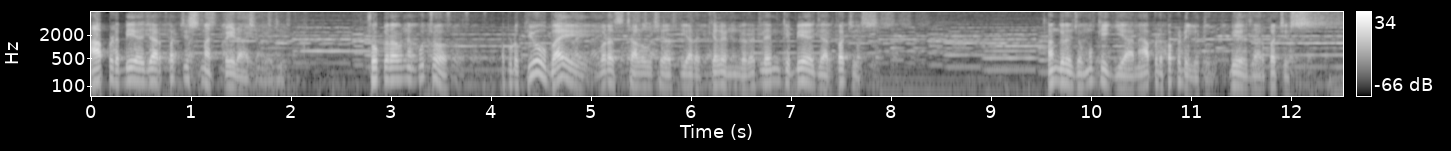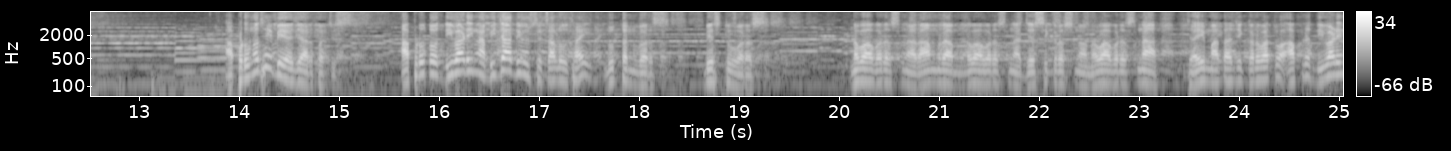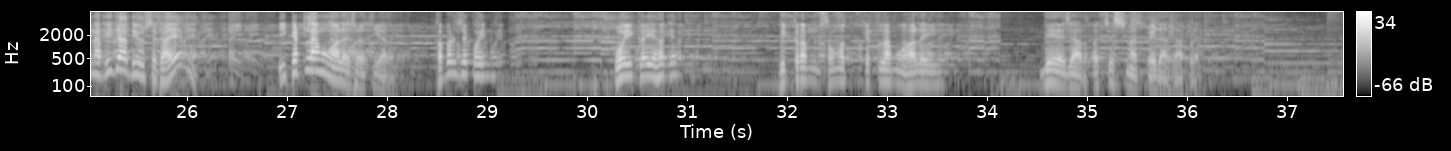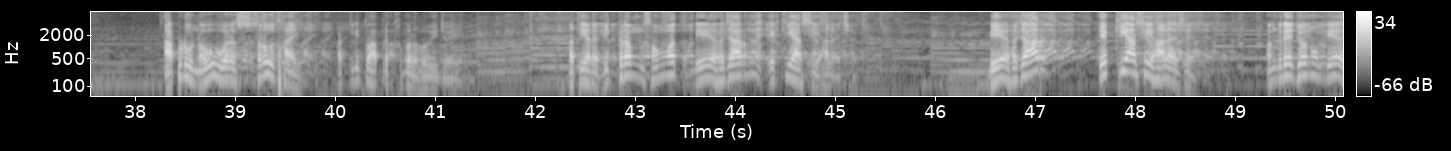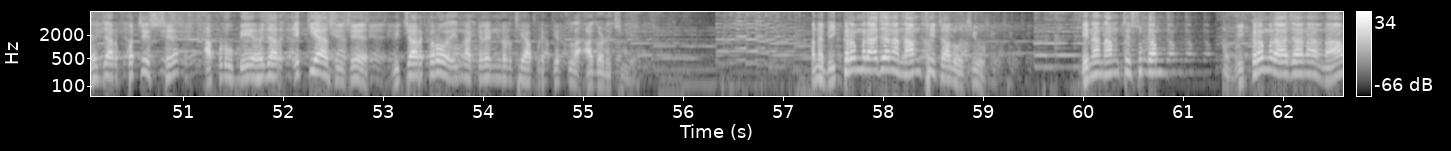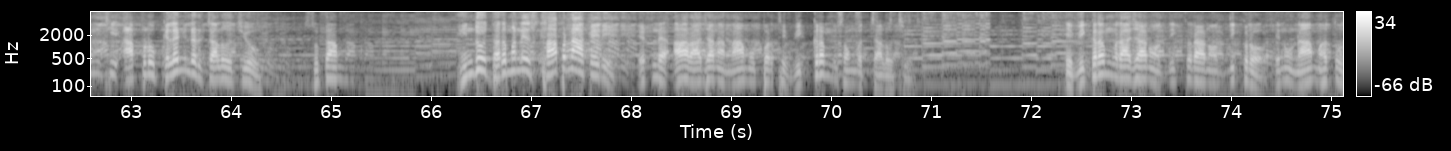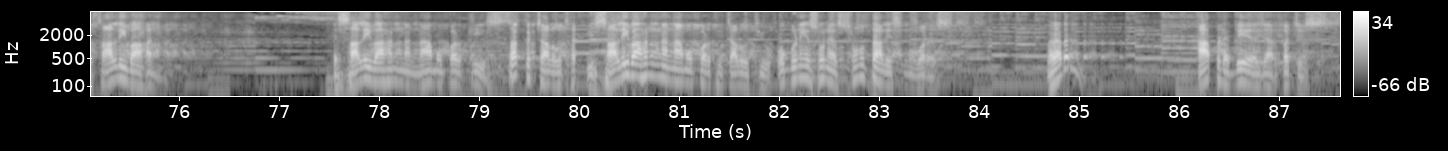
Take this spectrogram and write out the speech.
આપણે બે હજાર પચીસમાં જ પડ્યા છે છોકરાઓને પૂછો, આપણું કયું ભાઈ વર્ષ ચાલુ છે અત્યારે કેલેન્ડર? એટલે એમ કે બે હજાર પચીસ. અંગ્રેજો મૂકી ગયા અને આપણે પકડી લીધું, બે હજાર પચીસ. આપણું નથી બે હજાર પચીસ. આપણું તો દિવાળીના બીજા દિવસે ચાલુ થાય, નૂતન વર્ષ, બેસતું વર્ષ. નવા વર્ષના રામ રામ, નવા વર્ષના જય શ્રી કૃષ્ણ, નવા વર્ષના જય માતાજી કરવા તો આપણે દિવાળીના બીજા દિવસે જાય ને. એ કેટલામું હાલે છે અત્યારે? ખબર છે કોઈને? કોઈ કહી શકે? વિક્રમ સંવત કેટલામું હાલે? બે હજાર પચીસમાં જ પડ્યા છે આપણે. આપણું નવું વર્ષ શરૂ થાય, આટલી તો આપણે ખબર હોવી જોઈએ. અત્યારે વિક્રમ સંવત બે હજાર ને એક્યાસી હાલે છે. બે હજાર એક્યાસી હાલે છે. અંગ્રેજોનું બે હજાર પચીસ છે, આપણું બે હજાર એક્યાસી છે. વિચાર કરો, એના કેલેન્ડરથી આપણે કેટલા આગળ છીએ. અને વિક્રમ રાજાના નામથી ચાલુ થયું. એના નામથી શું કામ? વિક્રમ રાજાના નામથી આપણું કેલેન્ડર ચાલુ થયું. શું કામ? હિન્દુ ધર્મની સ્થાપના કરી. એટલે આ રાજાના નામ ઉપરથી વિક્રમ સંવત ચાલુ થયું. એ વિક્રમ રાજાનો દીકરાનો દીકરો, એનું નામ હતું શાલિવાહન એ શાલિવાહનના નામ ઉપરથી શક ચાલુ થયું. શાલિવાહનના નામ ઉપરથી ચાલુ થયું ઓગણીસો ને સુડતાલીસનું વર્ષ. બરાબર આપણે બે હજાર પચીસ.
